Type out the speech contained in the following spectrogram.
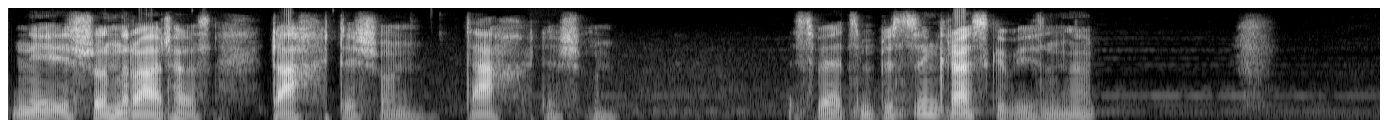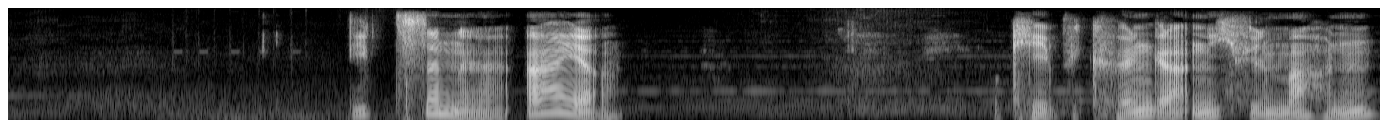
Nee, ist schon ein Rathaus. Dachte schon. Dachte schon. Das wäre jetzt ein bisschen krass gewesen, ne? Die Zinne. Ah ja. Okay, wir können gar nicht viel machen,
